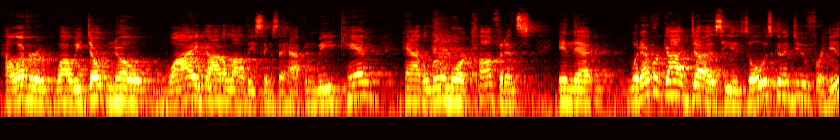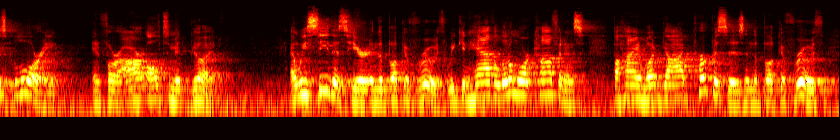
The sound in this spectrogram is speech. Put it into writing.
However, while we don't know why God allowed these things to happen, we can have a little more confidence in that whatever God does, He is always going to do for His glory and for our ultimate good. And we see this here in the book of Ruth. We can have a little more confidence behind what God purposes in the book of Ruth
